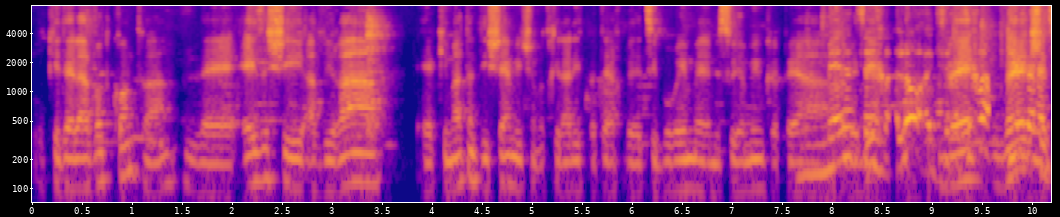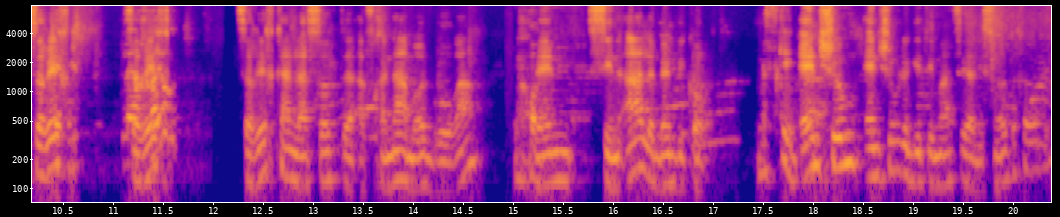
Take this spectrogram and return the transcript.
הוא כדי להוות קונטרה לאיזושהי אווירה אה, כמעט אנטישמית שמתחילה להתפתח בציבורים אה, מסוימים כלפי מילא החרדים. צריך... לא, צריך להבדיל בין... ושצריך-. צריך כאן לעשות הבחנה מאוד ברורה נכון. בין שנאה לבין ביקורת. מסכים. אין שום, אין שום לגיטימציה לשנוא את החרדים.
